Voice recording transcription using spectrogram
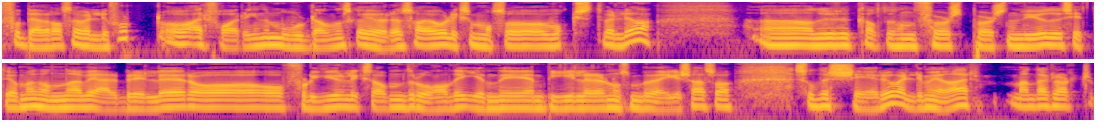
forbedra seg veldig fort, og erfaringene med hvordan det skal gjøres har jo liksom også vokst veldig. da. Uh, du kalte det sånn first person view. Du sitter jo med sånne VR-briller og, og, flyr liksom drona di inn i en bil eller noe som beveger seg. Så, så, det skjer jo veldig mye der. Men det er klart,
